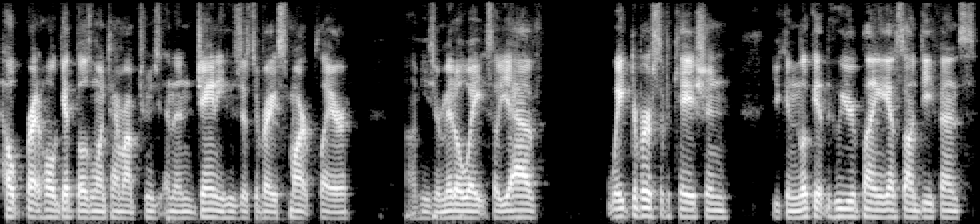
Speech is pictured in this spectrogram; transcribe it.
help Brett Hull get those one time opportunities. And then Janney, who's just a very smart player. Um, he's your middleweight. So you have weight diversification. You can look at who you're playing against on defense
